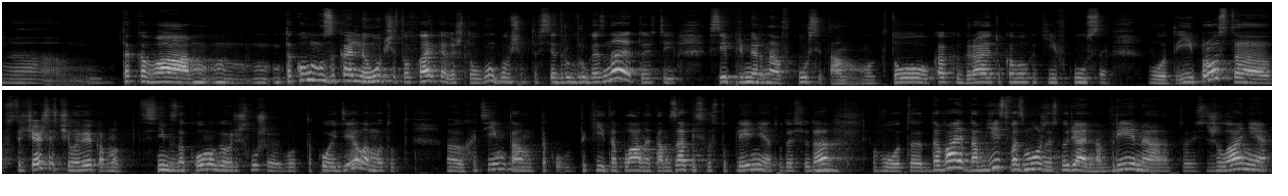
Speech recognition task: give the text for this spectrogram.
э, такова, такого музыкальное общество в Харькове, что, ну, в общем-то, все друг друга знают, то есть и все примерно в курсе, там, кто как играет, у кого какие вкусы, вот. И просто встречаешься с человеком, ну, с ним знакомо, говоришь, слушай, вот такое дело, мы тут хотим, там, таку- такие-то планы, там, запись выступления туда-сюда, вот, э, давай, там есть возможность, ну, реально, время, то есть желание,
